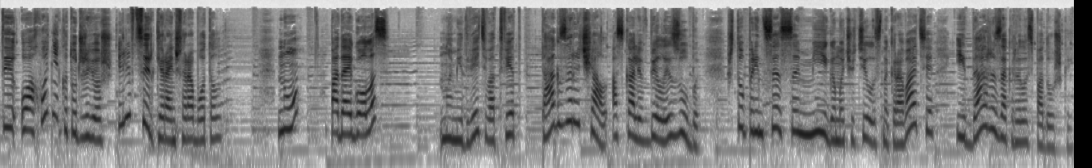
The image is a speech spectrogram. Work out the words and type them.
«Ты у охотника тут живешь или в цирке раньше работал?» «Ну, подай голос!» Но медведь в ответ так зарычал, оскалив белые зубы, что принцесса мигом очутилась на кровати и даже закрылась подушкой.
